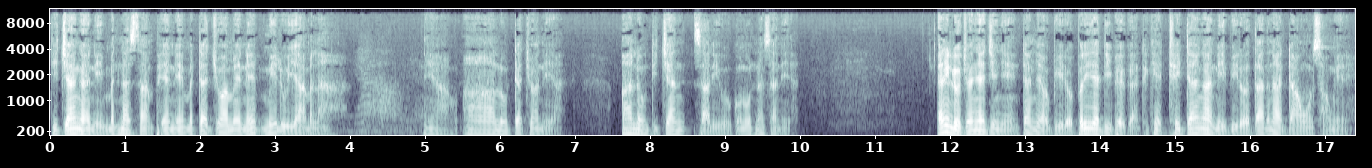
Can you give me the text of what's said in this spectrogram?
ဒီကျမ်းဂန်နေမနှက်ဆန့်ဖဲနဲ့မတက်ကြွမဲ့နဲ့မေးလို့ရမလားမရဘူးအားလုံးတက်ကြွနေရအားလုံးဒီကျမ်းစာတွေကိုအကုန်လုံးနှက်ဆန့်နေရအဲ့ဒီလိုကြွမ်းကြကျင်ကျင်တတ်မြောက်ပြီးတော့ပရိယတ်ဒီဘက်ကတကယ်ထိတ်တန်းကနေပြီးတော့သာသနာတာဝန်ဆောင်ခဲ့တယ်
